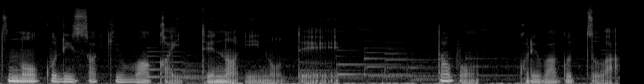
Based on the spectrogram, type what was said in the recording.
ズの送り先は書いてないので、多分これはグッズは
